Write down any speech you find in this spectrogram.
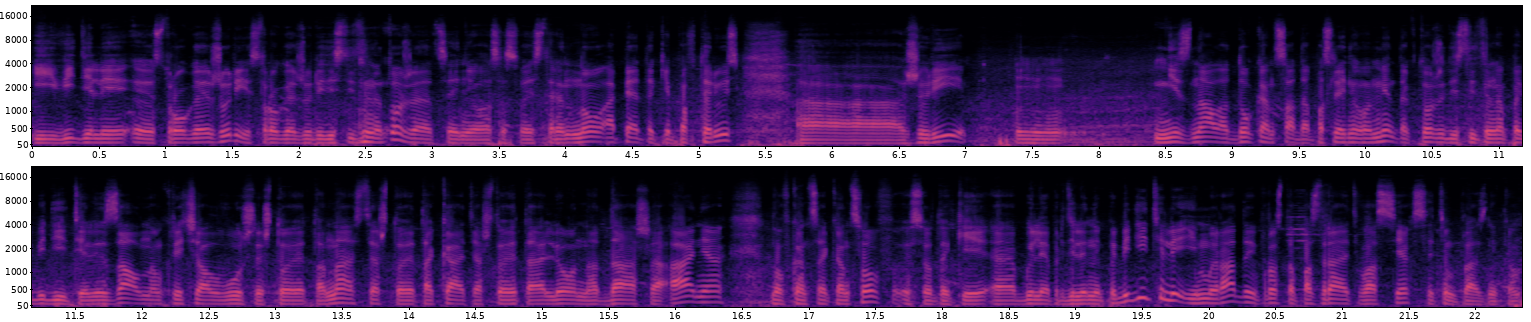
и видели строгое жюри. Строгое жюри действительно тоже оценивало со своей стороны. Но опять-таки повторюсь, жюри не знала до конца, до последнего момента, кто же действительно победитель. Зал нам кричал в уши, что это Настя, что это Катя, что это Алена, Даша, Аня. Но в конце концов все-таки были определены победители, и мы рады просто поздравить вас всех с этим праздником.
